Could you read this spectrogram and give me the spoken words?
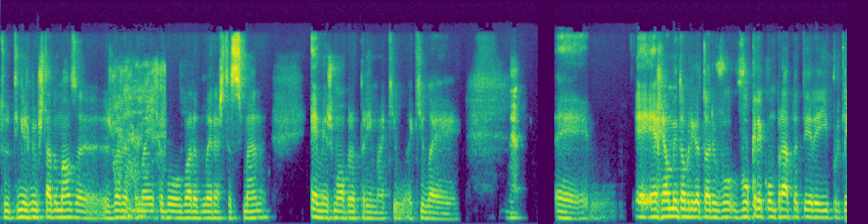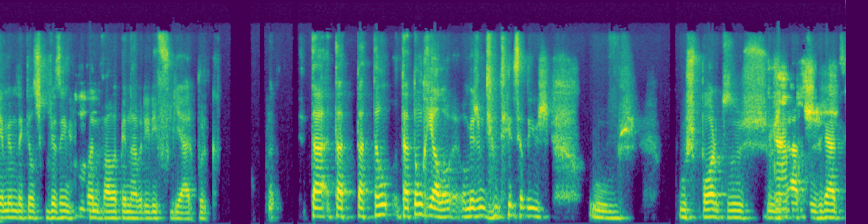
tu tinhas mesmo estado o mouse, a Joana também acabou agora de ler esta semana, é mesmo obra-prima, aquilo, aquilo é, é, é, é, realmente obrigatório, vou, vou querer comprar para ter aí, porque é mesmo daqueles que de vez em quando vale a pena abrir e folhear, porque está tá, tá tão, tá tão real, ao, ao mesmo tempo tens ali os, os, os porcos, os, os gatos, os gatos,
